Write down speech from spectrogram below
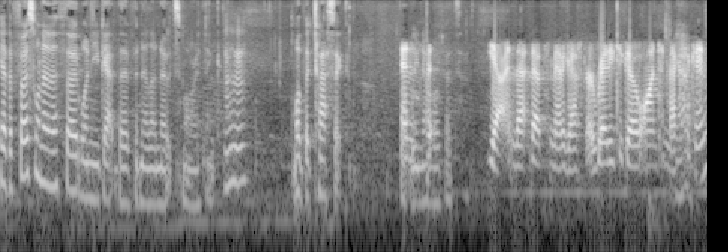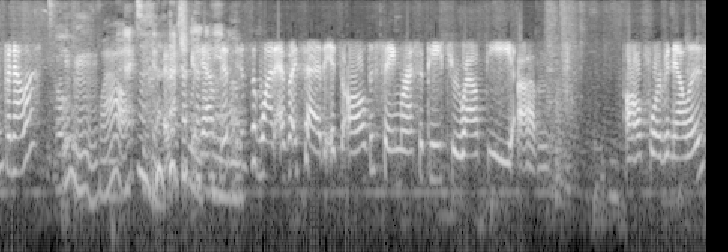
Yeah, the first one and the third one, you get the vanilla notes more, I think. Mm-hmm. Well, the classic that And we know the- of it. Yeah, and that that's Madagascar. Ready to go on to Mexican vanilla? Oh. Mm-hmm. Wow. Mexican. Actually, now this is the one. As I said, it's all the same recipe throughout the um, all four vanillas.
